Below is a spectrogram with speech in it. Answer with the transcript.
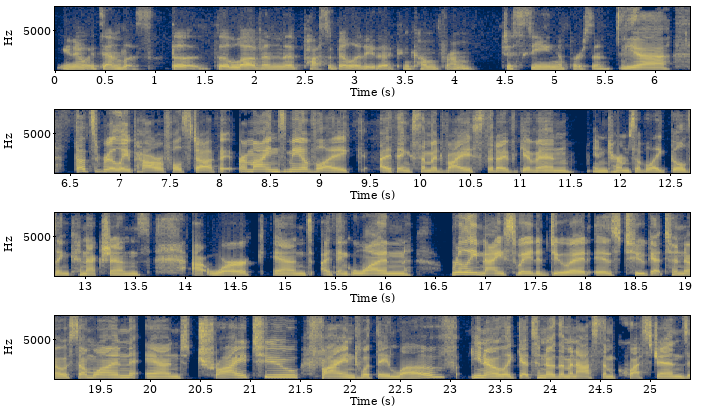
you know, it's endless. The the love and the possibility that can come from just seeing a person. Yeah, that's really powerful stuff. It reminds me of like, I think some advice that I've given in terms of like building connections at work. And I think one really nice way to do it is to get to know someone and try to find what they love, you know, like get to know them and ask them questions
